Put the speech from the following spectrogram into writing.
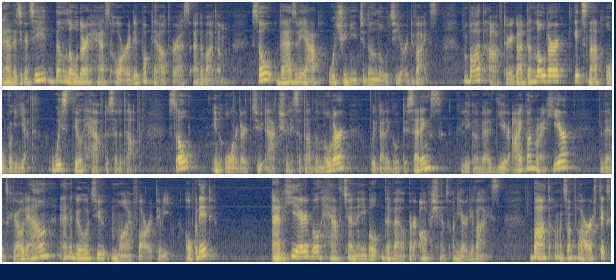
And as you can see, Downloader has already popped out for us at the bottom. So that's the app which you need to download to your device. But after you got Downloader, it's not over yet. We still have to set it up. So in order to actually set up Downloader, we gotta go to settings, click on that gear icon right here, then scroll down and go to My Fire TV. Open it, and here we'll have to enable developer options on your device. But on some Fire Sticks,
